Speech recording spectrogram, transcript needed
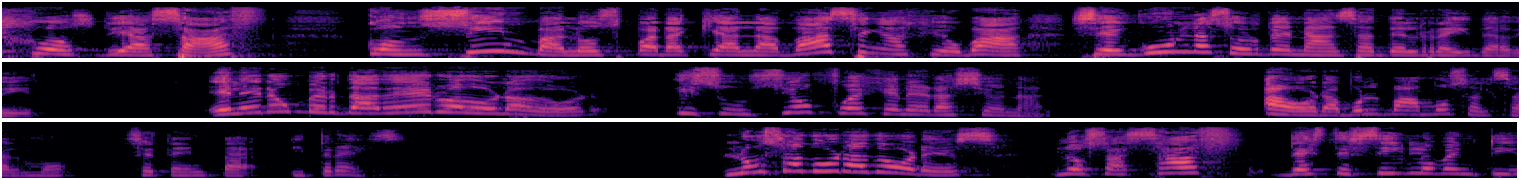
hijos de Asaf, con címbalos para que alabasen a Jehová según las ordenanzas del rey David. Él era un verdadero adorador y su unción fue generacional. Ahora volvamos al Salmo 73. Los adoradores, los Asaf de este siglo XXI,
